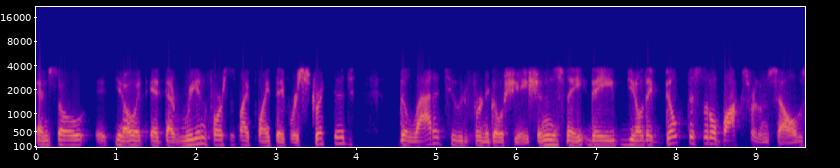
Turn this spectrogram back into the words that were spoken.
And so, it, you know, it, it, that reinforces my point. They've restricted the latitude for negotiations. They, they, you know, they built this little box for themselves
